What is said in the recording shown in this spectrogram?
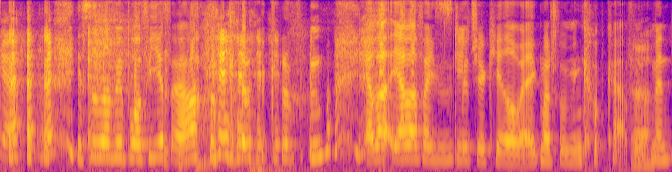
Ja. Jeg sidder ved bord 44. kan, du, kan du finde mig? Jeg var, jeg var faktisk lidt chokeret over, at jeg ikke måtte få min kop kaffe. Ja. Men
